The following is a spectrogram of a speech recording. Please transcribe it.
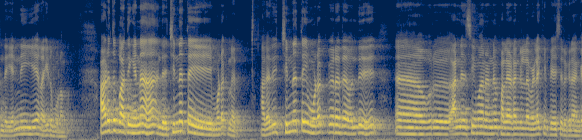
அந்த என்ஐஏ ரைடு மூலமாக அடுத்து பார்த்திங்கன்னா இந்த சின்னத்தை முடக்குனது. அதாவது சின்னத்தை முடக்கிறத வந்து ஒரு அண்ணன் சீமான் அண்ணன் பல இடங்களில் விளக்கி பேசியிருக்கிறாங்க.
